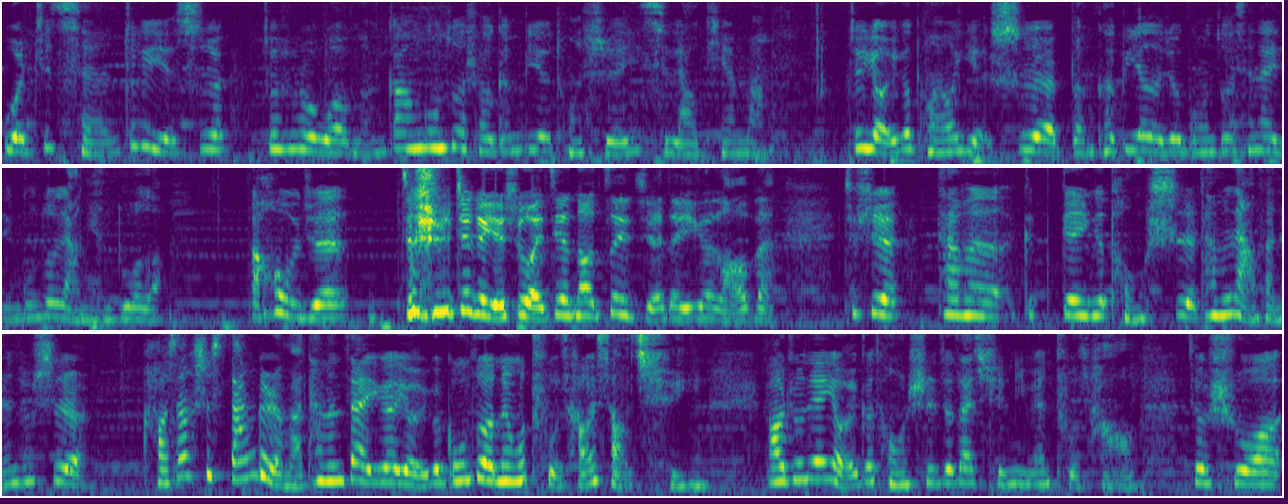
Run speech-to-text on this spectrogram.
我之前这个也是，就是我们刚工作的时候跟毕业同学一起聊天嘛，就有一个朋友也是本科毕业了就工作，现在已经工作两年多了。然后我觉得，就是这个也是我见到最绝的一个老板，就是他们跟跟一个同事，他们俩反正就是好像是三个人吧，他们在一个有一个工作那种吐槽小群。然后中间有一个同事就在群里面吐槽，就说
